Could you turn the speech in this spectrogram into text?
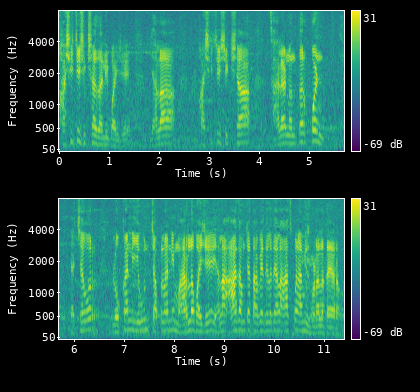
फाशीची शिक्षा झाली पाहिजे. ह्याला फाशीची शिक्षा झाल्यानंतर पण याच्यावर लोकांनी येऊन चपलांनी मारलं पाहिजे. ह्याला आज आमच्या ताब्यात दिलं त्याला आज पण आम्ही झोडायला तयार आहोत.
